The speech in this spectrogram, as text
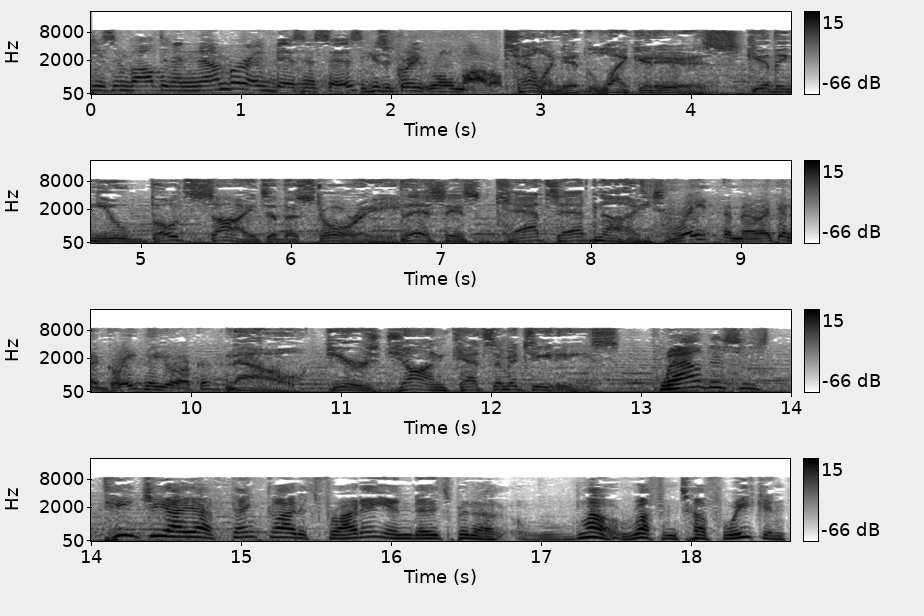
He's involved in a number of businesses. He's a great role model. Telling it like it is, giving you both sides of the story. This is Cats at Night. Great American, a great New Yorker. Now, here's John Catsimatidis. Well, this is TGIF. Thank God it's Friday, and uh, it's been a well rough and tough week. And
